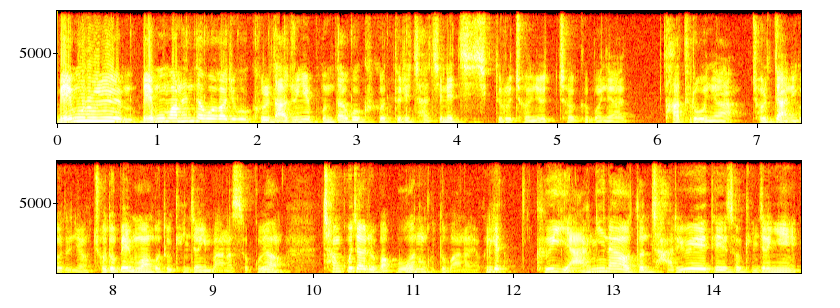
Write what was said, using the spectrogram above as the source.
메모를 메모만 한다고 해가지고 그걸 나중에 본다고 그것들이 자신의 지식대로 전혀 저 그 뭐냐 다 들어오냐 절대 아니거든요. 저도 메모한 것도 굉장히 많았었고요. 참고 자료를 막 모아놓은 것도 많아요. 그러니까 그 양이나 어떤 자료에 대해서 굉장히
